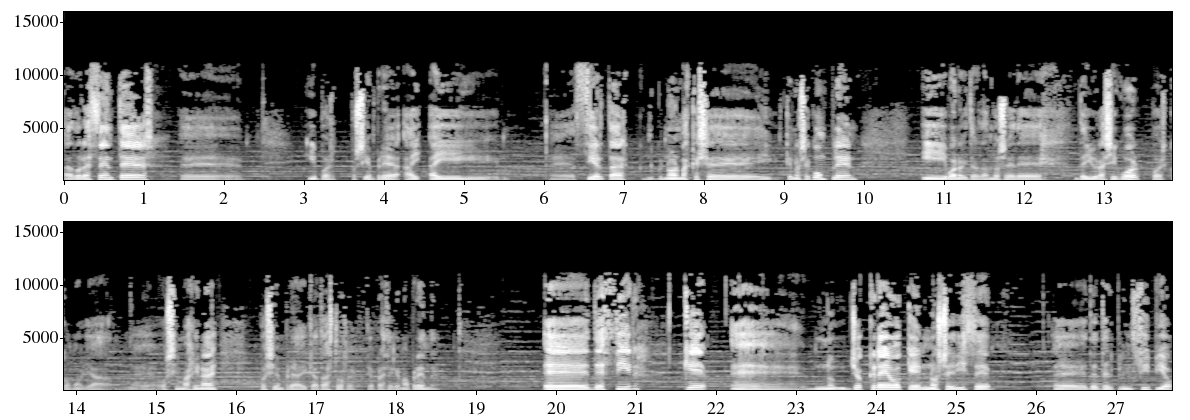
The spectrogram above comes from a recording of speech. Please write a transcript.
adolescentes eh, y pues, pues siempre hay, hay eh, ciertas normas que, se, que no se cumplen y bueno, y tratándose de, de Jurassic World, pues como ya eh, os imagináis, pues siempre hay catástrofes que parece que no aprenden. Eh, decir que eh, yo creo que no se dice desde el principio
